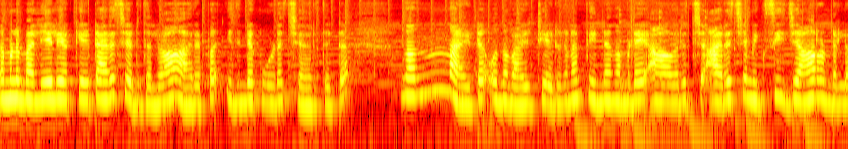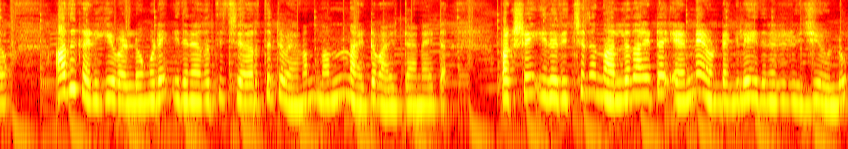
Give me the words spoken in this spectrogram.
നമ്മൾ മല്ലിയിലൊക്കെ ഇട്ട് അരച്ചെടുത്തല്ലോ ആ അരപ്പ് ഇതിന്റെ കൂടെ ചേർത്തിട്ട് നന്നായിട്ട് ഒന്ന് വഴറ്റിയെടുക്കണം. പിന്നെ നമ്മുടെ ആ ഒരു അരച്ച മിക്സി ജാറുണ്ടല്ലോ അത് കഴുകിയ വെള്ളവും കൂടെ ഇതിനകത്ത് ചേർത്തിട്ട് വേണം നന്നായിട്ട് വഴറ്റാനായിട്ട്. പക്ഷേ ഇതൊരിച്ചിരി നല്ലതായിട്ട് എണ്ണയുണ്ടെങ്കിലേ ഇതിനൊരു രുചിയുള്ളൂ.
